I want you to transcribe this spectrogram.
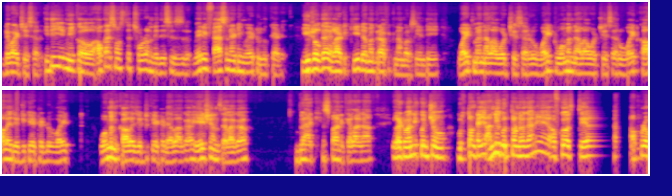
డివైడ్ చేశారు. ఇది మీకు అవకాశం వస్తే చూడండి. This is very fascinating way to look at it యూజువల్గా ఇలాంటి కీ డెమోగ్రాఫిక్ నెంబర్స్ ఏంటి? వైట్ మెన్ ఎలా ఓట్ చేశారు? వైట్ ఉమెన్ ఎలా ఓట్ చేశారు? White college educated white women college educated ఎలాగా? ఏషియన్స్ ఎలాగా? బ్లాక్ హిస్పానిక్ ఎలాగా? ఇలాంటివన్నీ కొంచెం గుర్తుంటాయి. అన్ని గుర్తుండవు కానీ అఫ్ కోర్స్ అప్పుడు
